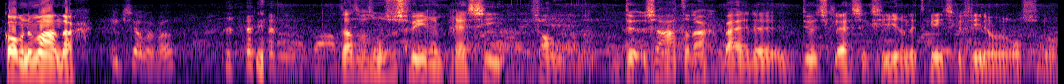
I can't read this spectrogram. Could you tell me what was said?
komende maandag. Ik zelf ook. Dat was onze sfeerimpressie van de zaterdag bij de Dutch Classics hier in het Kings Casino in Rotterdam.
